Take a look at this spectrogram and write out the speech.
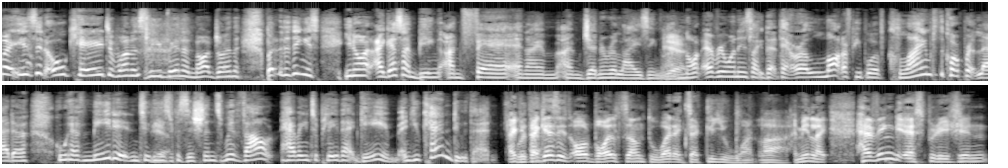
like, is it okay to want to sleep in and not join the?" But the thing is, you know what? I guess I'm being unfair and I'm I'm generalizing. Yeah. Not everyone is like that. There are a lot of people who have climbed the corporate ladder who have made it into these Yeah. positions without having to play that game, and you can do that. I, I guess it all boils down to what exactly you want, lah. I mean, like having the aspiration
